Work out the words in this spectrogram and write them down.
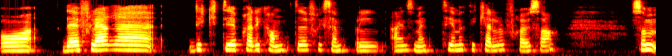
Og det er flere dyktige predikanter, f.eks. en som heter Timothy Keller fra USA, som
